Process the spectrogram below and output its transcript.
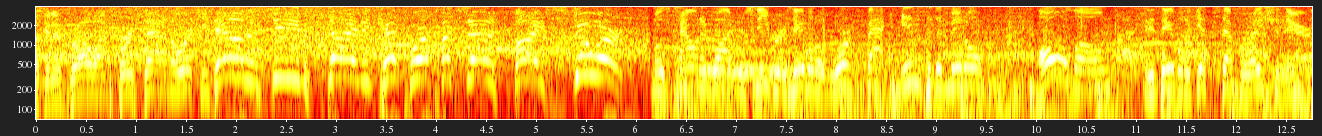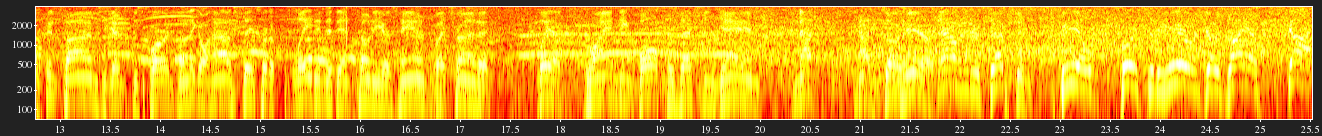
Looking to throw on first down. Lewerke down the seam, diving catch for a touchdown by Stewart. Most talented wide receiver is able to work back into the middle all alone and is able to get separation there. Good times against the Spartans, but I think Ohio State sort of played into D'Antonio's hands by trying to play a grinding ball possession game. Not, not so here. Now an interception. Fields first of the year, and Josiah Scott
